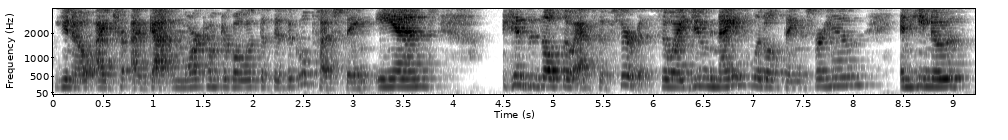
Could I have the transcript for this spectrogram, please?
You know, I tr- I've gotten more comfortable with the physical touch thing and his is also acts of service. So I do nice little things for him and he knows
